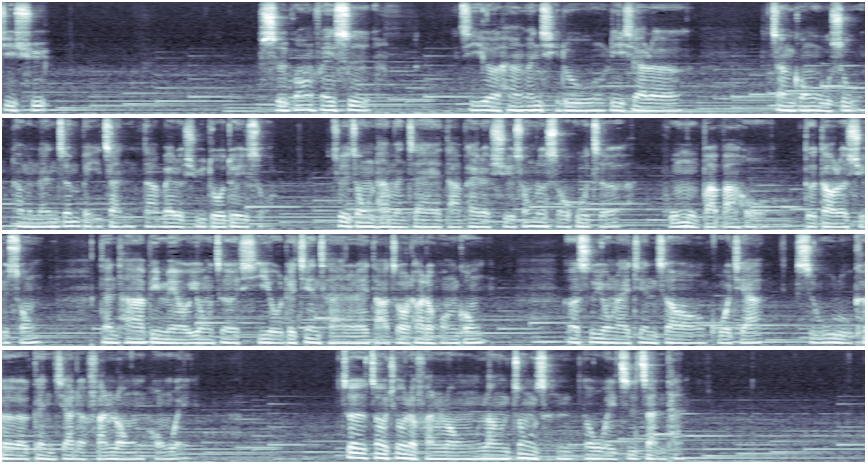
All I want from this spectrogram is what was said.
继续。时光飞逝，吉尔和恩奇都立下了战功无数。他们南征北战，打败了许多对手。最终，他们在打败了雪松的守护者胡姆巴巴后，得到了雪松。但他并没有用这稀有的建材来打造他的皇宫，而是用来建造国家，使乌鲁克更加的繁荣宏伟。这造就了繁荣，让众神都为之赞叹。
